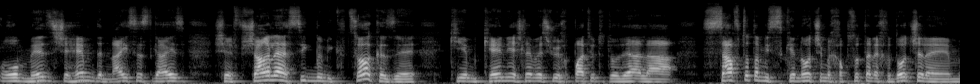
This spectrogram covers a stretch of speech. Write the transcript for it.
רומז שהם the nicest guys שאפשר להשיג במקצוע כזה, כי הם כן יש להם איזושהי אכפתיות, אתה יודע, לסבתות המסכנות שמחפשות את הנכדות שלהם,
